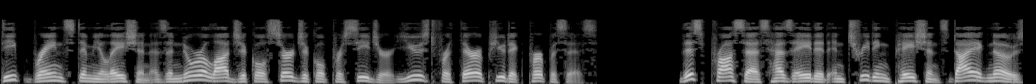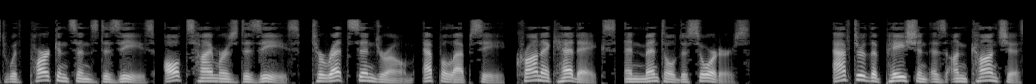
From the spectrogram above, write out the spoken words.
Deep brain stimulation is a neurological surgical procedure used for therapeutic purposes. This process has aided in treating patients diagnosed with Parkinson's disease, Alzheimer's disease, Tourette syndrome, epilepsy, chronic headaches, and mental disorders. After the patient is unconscious,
